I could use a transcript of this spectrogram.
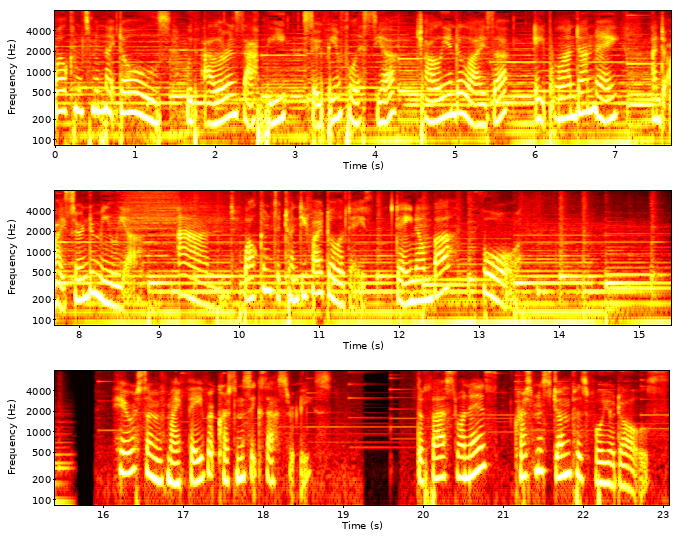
Welcome to Midnight Dolls with Ella and Saffi, Sophie and Felicia, Charley and Eliza, April and Anne Mae, and Isa and Amelia. And welcome to 25 Dollidays, day number 4. Here are some of my favourite Christmas accessories. The first one is Christmas jumpers for your dolls.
